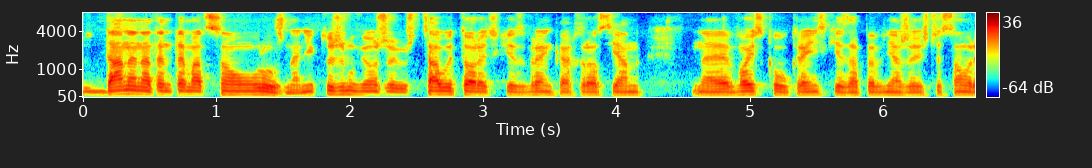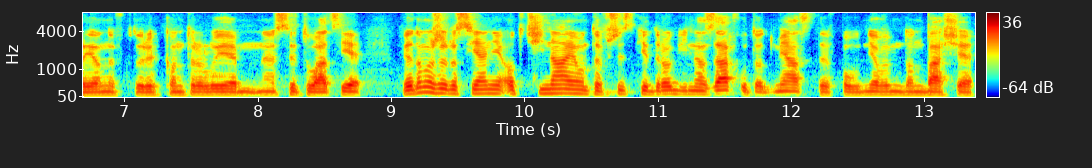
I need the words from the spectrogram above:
Dane na ten temat są różne. Niektórzy mówią, że już cały Torecz jest w rękach Rosjan. Wojsko ukraińskie zapewnia, że jeszcze są rejony, w których kontroluje sytuację. Wiadomo, że Rosjanie odcinają te wszystkie drogi na zachód od miast w południowym Donbasie.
